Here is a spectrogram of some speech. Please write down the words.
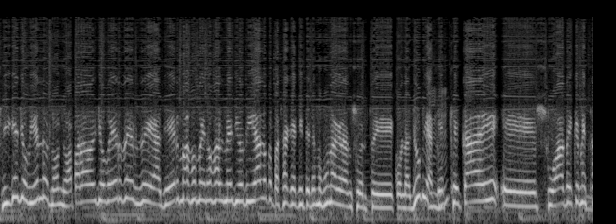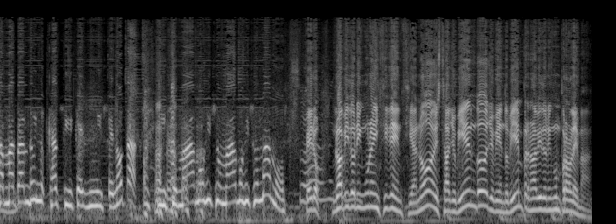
Sigue lloviendo, no, no ha parado de llover desde ayer más o menos al mediodía, lo que pasa es que aquí tenemos una gran suerte con la lluvia, que es que cae eh, suave que me están matando y no- casi que ni se nota. Y sumamos y sumamos y sumamos. Pero no ha habido ninguna incidencia, ¿no? Está lloviendo, lloviendo bien, pero no ha habido ningún problema.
